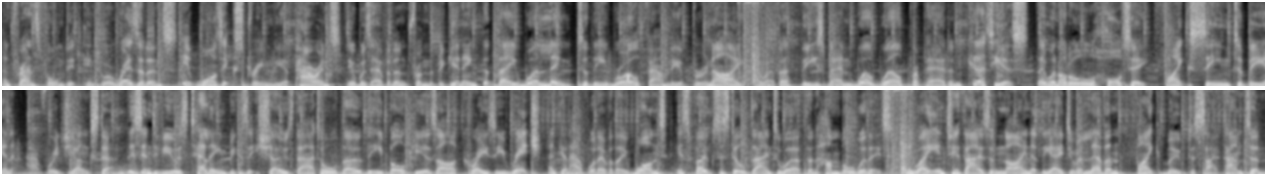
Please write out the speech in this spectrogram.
and transformed it into a residence. It was extremely apparent. It was evident from the beginning that they were linked to the royal family of Brunei. However, these men were well prepared and courteous. They were not all haughty. Faiq seemed to be an average youngster. This interview is telling because it shows that although the Bolkiahs are crazy rich and can have whatever they want, his folks are still down to earth and humble with it. Anyway, in 2009, at the age of 11, Faiq moved to Southampton.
